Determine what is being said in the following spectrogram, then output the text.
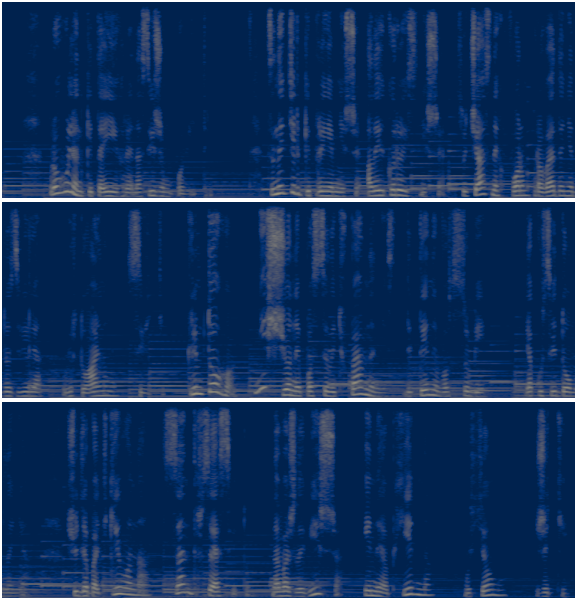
прогулянки та ігри на свіжому повітрі. Це не тільки приємніше, але й корисніше сучасних форм проведення дозвілля у віртуальному світі. Крім того, ніщо не посилить впевненість дитини в собі, як усвідомлення, що для батьків вона центр всесвіту, найважливіша і необхідна в усьому житті.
